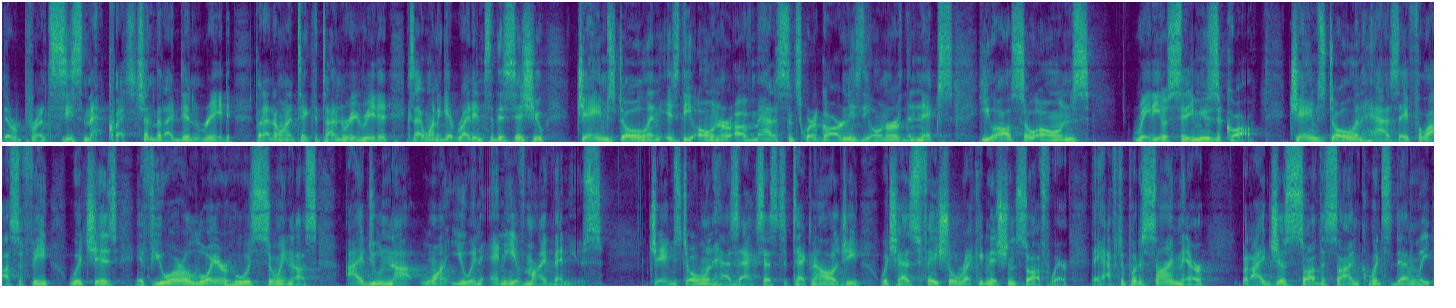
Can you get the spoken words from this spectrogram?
There were parentheses in that question that I didn't read, but I don't want to take the time to reread it because I want to get right into this issue. James Dolan is the owner of Madison Square Garden. He's the owner of the Knicks. He also owns Radio City Music Hall. James Dolan has a philosophy, which is if you are a lawyer who is suing us, I do not want you in any of my venues. James Dolan has access to technology, which has facial recognition software. They have to put a sign there but I just saw the sign coincidentally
